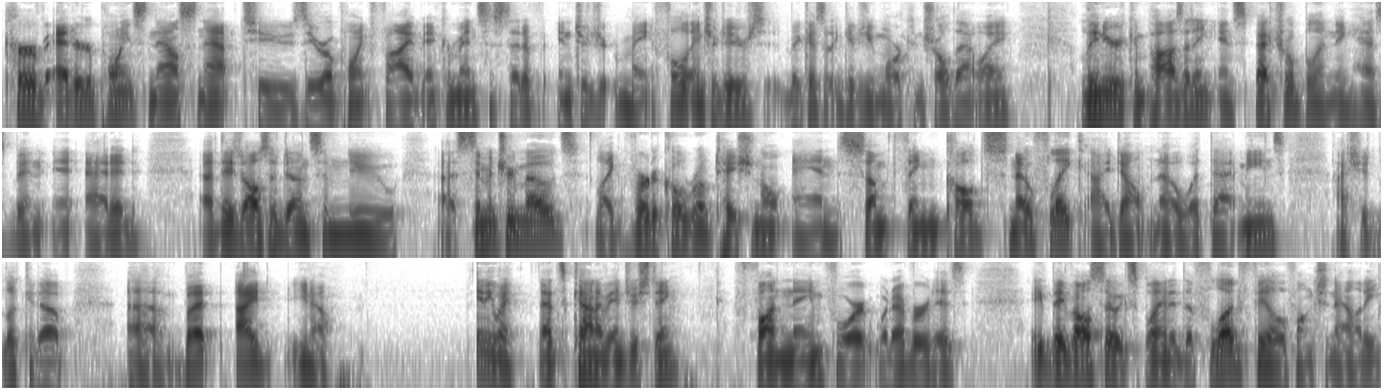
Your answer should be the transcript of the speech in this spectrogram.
Curve editor points now snap to 0.5 increments instead of integer, full integers because it gives you more control that way. Linear compositing and spectral blending has been added. Uh, they've also done some new uh, symmetry modes like vertical, rotational, and something called snowflake. I don't know what that means. I should look it up. Uh, but I, you know, anyway, that's kind of interesting fun name for it, whatever it is. They've also expanded the flood fill functionality,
